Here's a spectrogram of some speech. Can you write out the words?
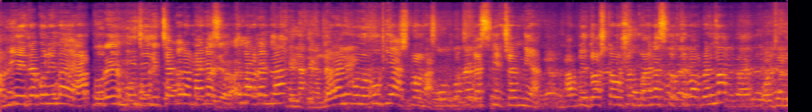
আমি এটা হয়ে বলি না আপনি নিজে ইচ্ছা করে মাইনাস করতে পারবেন না। ধরেন কোনো রুগী আসলো না প্রেসক্রিপশন নিয়ে। আপনি দশটা ওষুধ মাইনাস করতে পারবেন না। ওই জন্য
